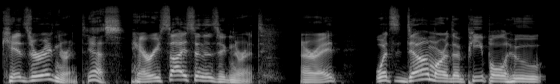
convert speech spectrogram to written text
kids are ignorant. Yes. Harry Sisson is ignorant. All right. What's dumb are the people who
